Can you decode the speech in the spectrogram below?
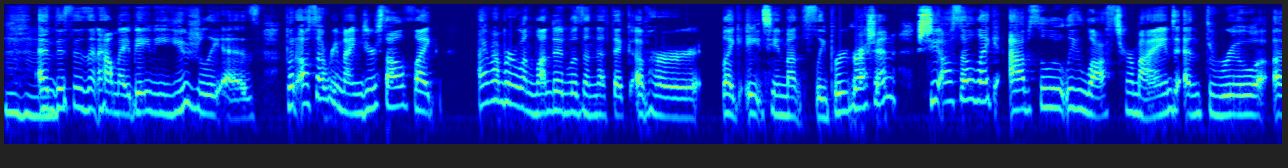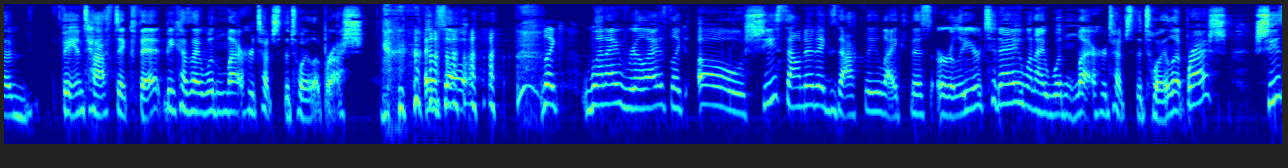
Mm-hmm. And this isn't how my baby usually is. But also remind yourself, like, I remember when London was in the thick of her like 18 month sleep regression, she also like absolutely lost her mind and threw a fantastic fit because I wouldn't let her touch the toilet brush. and so, like, when I realized, like, oh, she sounded exactly like this earlier today when I wouldn't let her touch the toilet brush, she's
